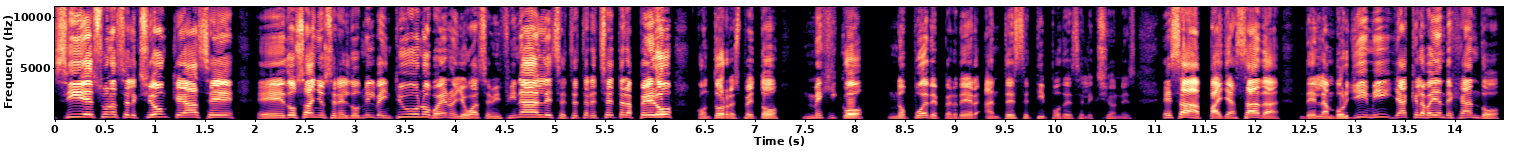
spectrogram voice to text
Sí, es una selección que hace eh, dos años en el 2021, bueno, llegó a semifinales, etcétera, etcétera, pero con todo respeto, México no puede perder ante este tipo de selecciones. Esa payasada de Lamborghini, ya que la vayan dejando,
